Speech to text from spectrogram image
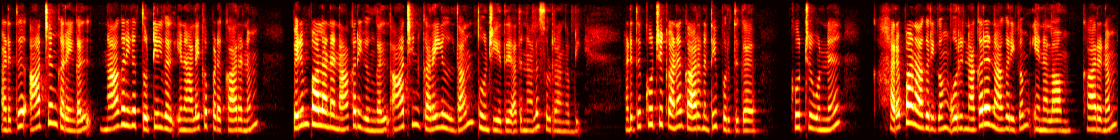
அடுத்து ஆற்றங்கரைகள் நாகரிக தொட்டில்கள் என அழைக்கப்பட காரணம் பெரும்பாலான நாகரிகங்கள் ஆற்றின் கரையில் தான் தோன்றியது. அதனால சொல்றாங்க அப்படி. அடுத்து கூற்றுக்கான காரணத்தை பொறுத்துக. கூற்று ஒன்று ஹரப்பா நாகரிகம் ஒரு நகர நாகரிகம் எனலாம். காரணம்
